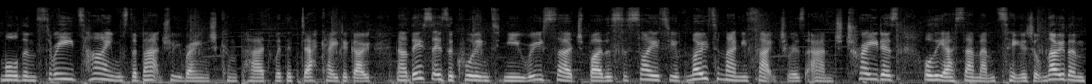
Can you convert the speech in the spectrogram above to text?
more than three times the battery range compared with a decade ago. Now, this is according to new research by the Society of Motor Manufacturers and Traders, or the SMMT as you'll know them.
